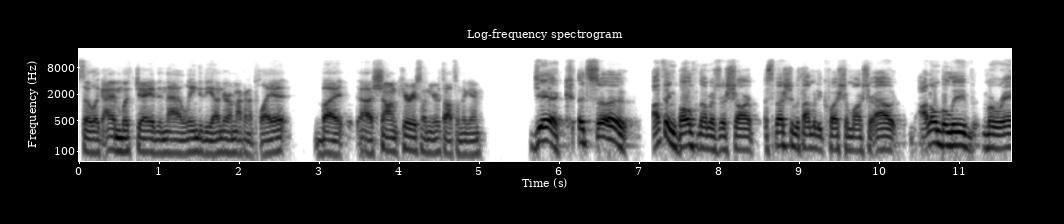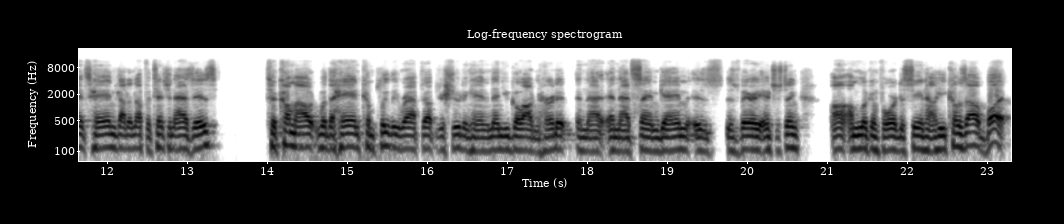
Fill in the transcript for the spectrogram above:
So like I am with Jay that I lean to the under. I'm not going to play it. But uh, Sean, curious on your thoughts on the game. Yeah, it's uh I think both numbers are sharp, especially with how many question marks are out. I don't believe Morant's hand got enough attention as is to come out with a hand completely wrapped up your shooting hand, and then you go out and hurt it in that in that same game is is very interesting. Uh, I'm looking forward to seeing how he comes out, but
